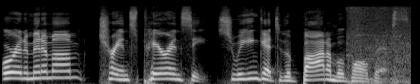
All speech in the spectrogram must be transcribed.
or at a minimum, transparency, so we can get to the bottom of all this.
